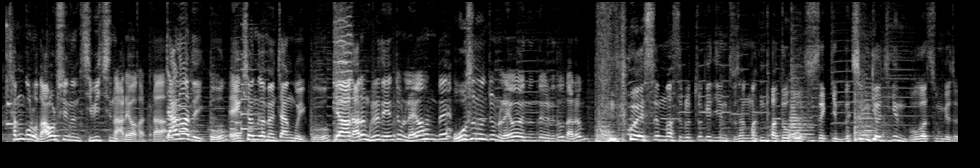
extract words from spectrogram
참고로 나올 수 있는 지비치는 아래와 같다. 짱아도 있고 액션 가면 짱구 있고. 야 나름 그래도 얘는 좀 레어한데? 오수는 좀 레어였는데 그래도 나름 공포의 쓴맛으로 쪼개지는 두상만 봐도 오수 새끼인데 숨겨지긴 뭐가 숨겨져?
